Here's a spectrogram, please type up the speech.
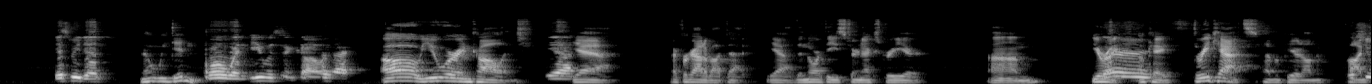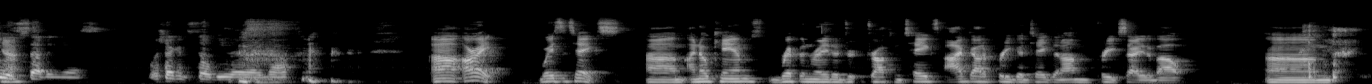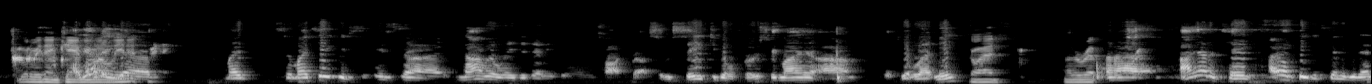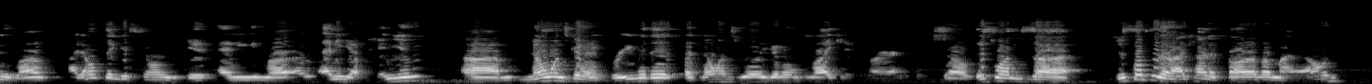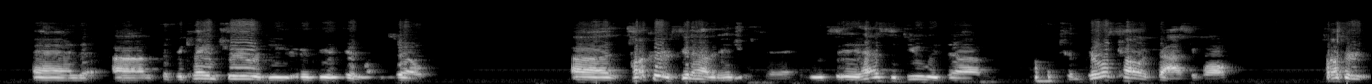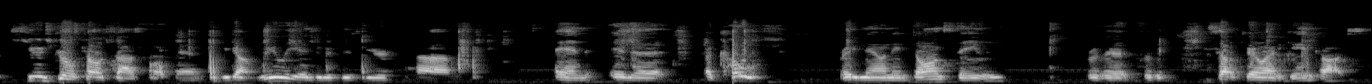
Yes, we did. No, we didn't. Well, when he was in college. Oh, you were in college. Yeah. Yeah, I forgot about that. Yeah, the Northeastern extra year. Um, you're right. Okay, three cats have appeared on the She was podcast. seven years. Wish I could still be there right now. Uh, all right, Wasted Takes. Um, I know Cam's ripping, ready to dr- drop some takes. I've got a pretty good take that I'm pretty excited about. Um, what do we think, Cam? You want to lead uh, it? My so my take is is uh, not related to anything we're going to talk about. So it's safe to go first with mine, um, if you'll let me. Go ahead. Let her rip. Uh, I got to take. I don't think it's going to get any love. I don't think it's going to get any love, any opinion. Um, no one's going to agree with it, but no one's really going to like it or anything. So this one's uh, just something that I kind of thought of on my own, and um, if it came true, it'd be, it'd be a good one. So uh, Tucker is going to have an interest in it. It's, it has to do with uh, girls college basketball Tucker, huge girls college basketball fan. We got really into it this year, um, and and a, a coach right now named Dawn Staley for the for the South Carolina Gamecocks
